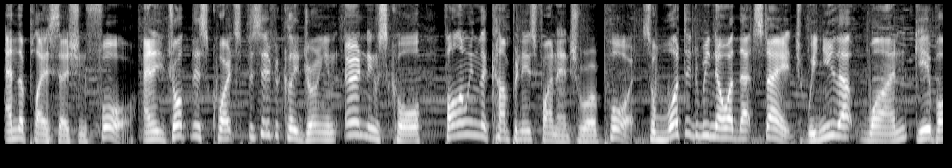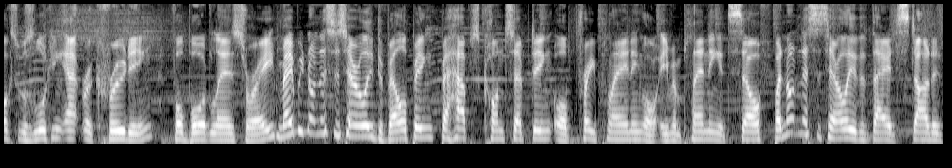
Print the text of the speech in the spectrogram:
and the PlayStation 4. And he dropped this quote specifically during an earnings call following the company's financial report. So, what did we know at that stage? We knew that one, Gearbox was looking at recruiting for Borderlands 3, maybe not necessarily developing, perhaps concepting or pre planning or even planning itself, but not necessarily that they had started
